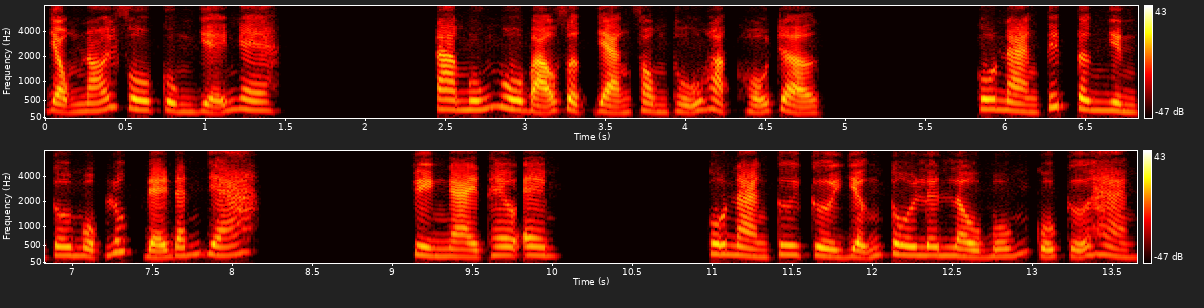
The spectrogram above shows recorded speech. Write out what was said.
giọng nói vô cùng dễ nghe. Ta muốn mua bảo vật dạng phòng thủ hoặc hỗ trợ. Cô nàng tiếp tân nhìn tôi một lúc để đánh giá. Phiền ngài theo em. Cô nàng tươi cười dẫn tôi lên lầu 4 của cửa hàng.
